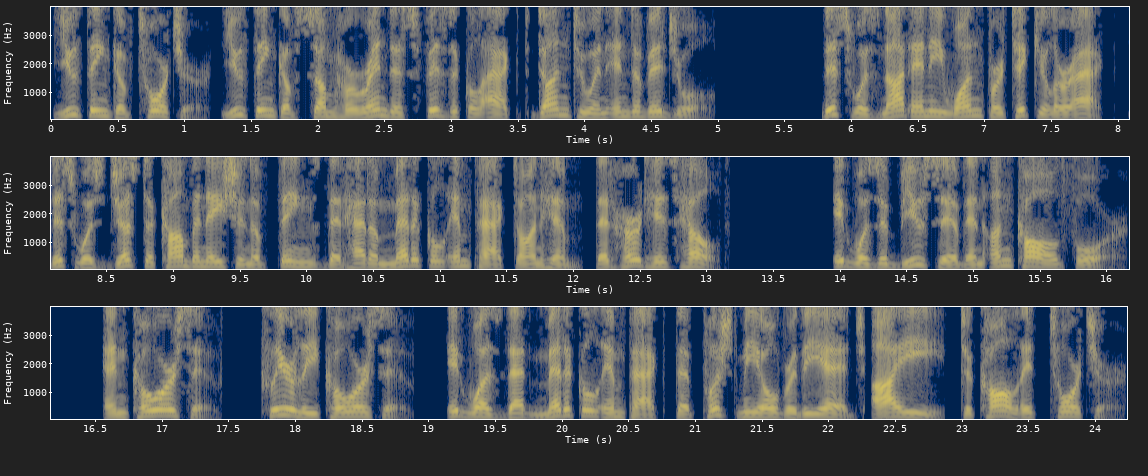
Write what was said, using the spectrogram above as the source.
You think of torture, you think of some horrendous physical act done to an individual. This was not any one particular act, this was just a combination of things that had a medical impact on him, that hurt his health. It was abusive and uncalled for. And coercive clearly coercive. It was that medical impact that pushed me over the edge i.e., to call it torture.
